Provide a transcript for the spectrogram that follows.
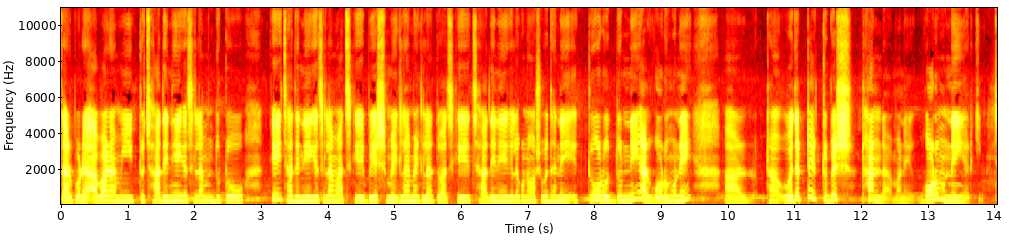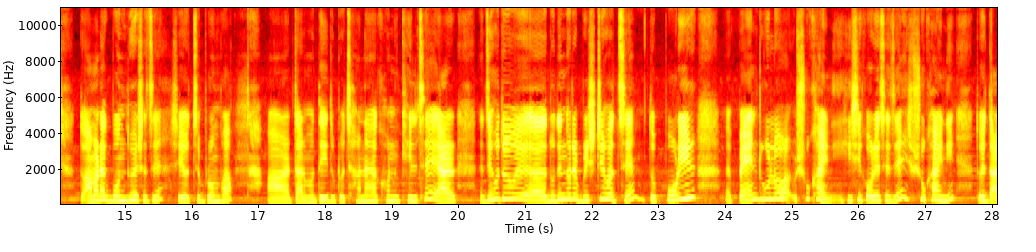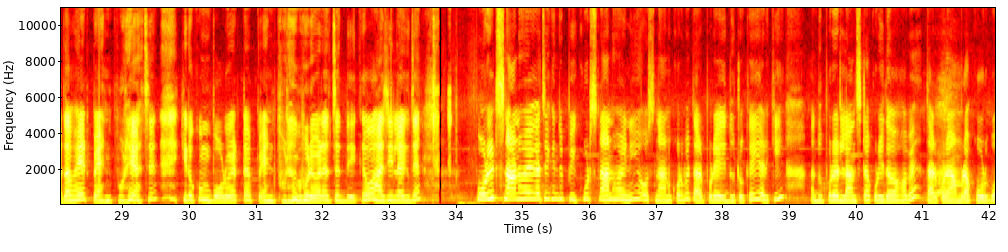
তারপরে আবার আমি একটু ছাদে নিয়ে গেছিলাম, দুটোকেই ছাদে নিয়ে গেছিলাম। আজকে বেশ মেঘলা মেঘলা, তো আজকে ছাদে নিয়ে গেলে কোনো অসুবিধা নেই। একটুও রোদ্দুর নেই আর গরমও নেই। আর ওয়েদারটা একটু বেশ ঠান্ডা মানে গরম নেই আর কি। তো আমার এক বন্ধু এসেছে, সে হচ্ছে ব্রহ্মা, আর তার মধ্যে এই দুটো ছানা এখন খেলছে। আর যেহেতু দুদিন ধরে বৃষ্টি হচ্ছে, তো পরীর প্যান্টগুলো শুকায়নি। হিসি করেছে যে শুকায়নি। তো ওই দাদা ভাইয়ের প্যান্ট পরে আছে, কীরকম বড় একটা প্যান্ট পরে ঘুরে বেড়াচ্ছে, দেখেও হাসি লাগছে। পরীর স্নান হয়ে গেছে, কিন্তু পিকুর স্নান হয়নি, ও স্নান করবে, তারপরে এই দুটোকেই আর কি, দুপুরের লাঞ্চটা করে দেওয়া হবে, তারপরে আমরা করব।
